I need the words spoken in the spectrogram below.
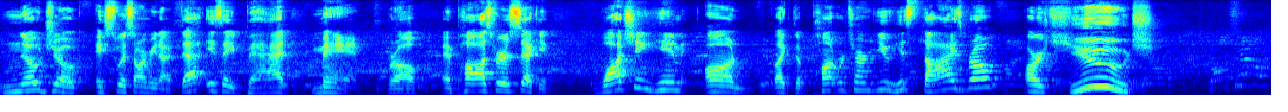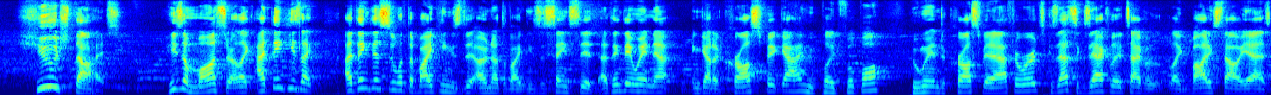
no joke a Swiss Army knife. That is a bad man, bro. And pause for a second. Watching him on like the punt return view, his thighs, bro, are huge. Huge thighs. He's a monster. Like I think he's like I think this is what the Vikings did. Oh, not the Vikings. The Saints did. I think they went out and got a CrossFit guy who played football, who went into CrossFit afterwards, because that's exactly the type of like body style he has.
